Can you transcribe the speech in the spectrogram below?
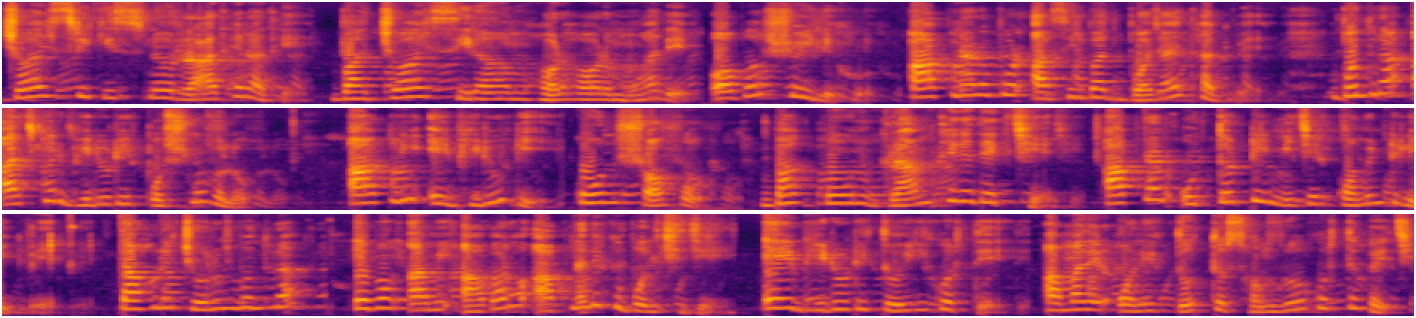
জয় শ্রীকৃষ্ণ, রাধে রাধে বা জয় শ্রীরাম, হর হর মহাদেব অবশ্যই লিখুন আপনার উপর আশীর্বাদ বজায় থাকবে। বন্ধুরা, আজকের ভিডিওটির প্রশ্ন হলো, আপনি এই ভিডিওটি কোন শহর বা কোন গ্রাম থেকে দেখছেন? আপনার উত্তরটি নিচের কমেন্টে লিখবে। তাহলে চলুন বন্ধুরা, এবং আমি আবারও আপনাদেরকে বলছি যে এই ভিডিওটি তৈরি করতে আমাদের অনেক তথ্য সংগ্রহ করতে হয়েছে।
